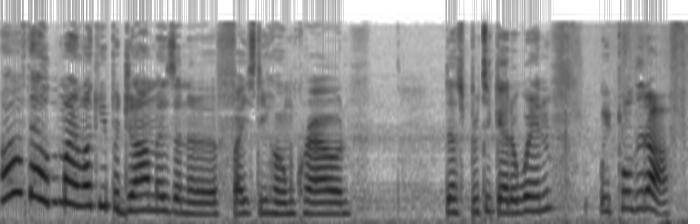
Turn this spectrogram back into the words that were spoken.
Well, with the help of my lucky pajamas and a feisty home crowd, desperate to get a win, we pulled it off.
